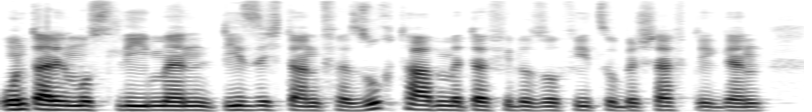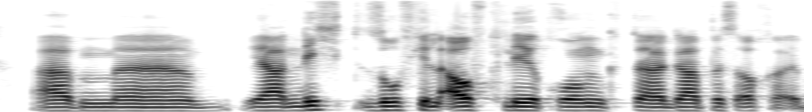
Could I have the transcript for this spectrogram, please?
unter den Muslimen, die sich dann versucht haben, mit der Philosophie zu beschäftigen, ähm, äh, ja nicht so viel Aufklärung. Da gab es auch äh,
